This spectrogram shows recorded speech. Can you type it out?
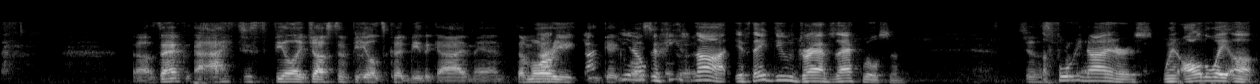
uh, Zach, I just feel like Justin Fields could be the guy, man. The more I- you I- get you know, if he's it, not, if they do draft Zach Wilson, just the for that. 49ers went all the way up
